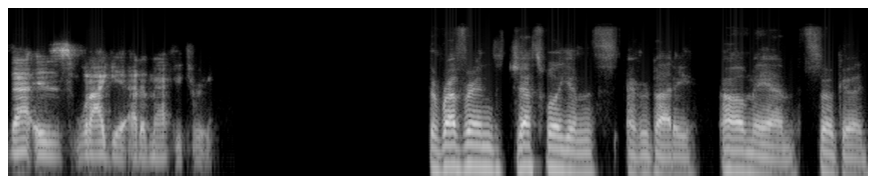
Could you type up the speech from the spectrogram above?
that is what I get out of Matthew three. The Reverend Jess Williams, everybody. Oh man, so good.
